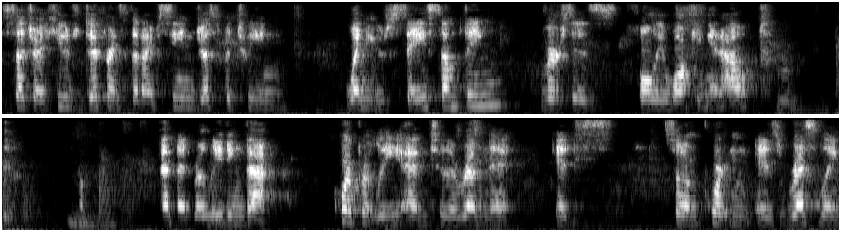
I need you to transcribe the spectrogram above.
such a huge difference that I've seen just between when you say something versus fully walking it out. Hmm. And then relating that corporately and to the remnant, it's so important is wrestling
